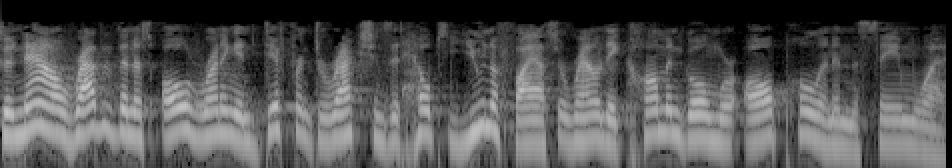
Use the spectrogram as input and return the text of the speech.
So now, rather than us all running in different directions, it helps unify us around a common goal and we're all pulling in the same way.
